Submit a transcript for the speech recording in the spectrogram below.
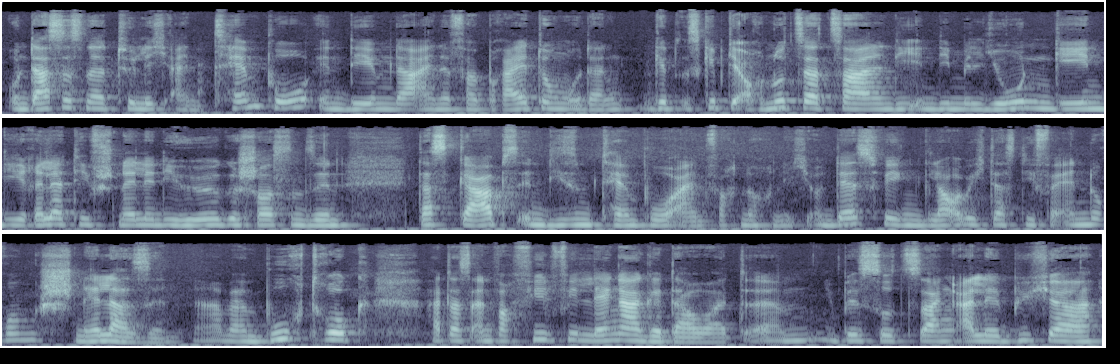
Und das ist natürlich ein Tempo, in dem da eine Verbreitung oder gibt, es gibt ja auch Nutzerzahlen, die in die Millionen gehen, die relativ schnell in die Höhe geschossen sind. Das gab es in diesem Tempo einfach noch nicht. Und deswegen glaube ich, dass die Veränderungen schneller sind. Ja, beim Buchdruck hat das einfach viel, viel länger gedauert, ähm, bis sozusagen alle Bücher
